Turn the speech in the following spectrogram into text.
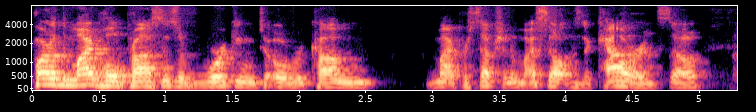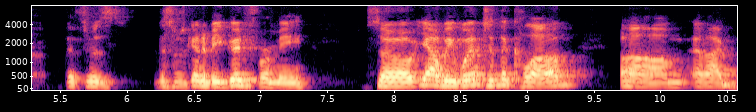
part of the, my whole process of working to overcome my perception of myself as a coward. So this was this was going to be good for me. So yeah, we went to the club, um, and I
